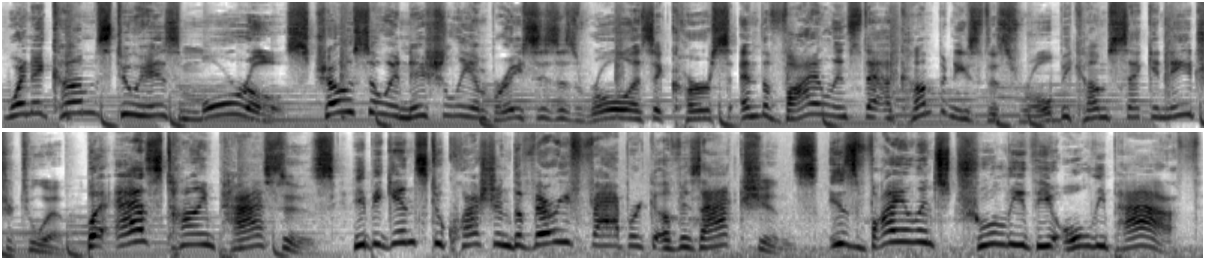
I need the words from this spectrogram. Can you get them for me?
When it comes to his morals, Choso initially embraces his role as a curse and the violence that accompanies this role becomes second nature to him. But as time passes, he begins to question the very fabric of his actions. Is violence truly the only path?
